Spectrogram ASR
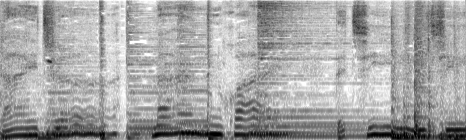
带着满怀。的激情。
